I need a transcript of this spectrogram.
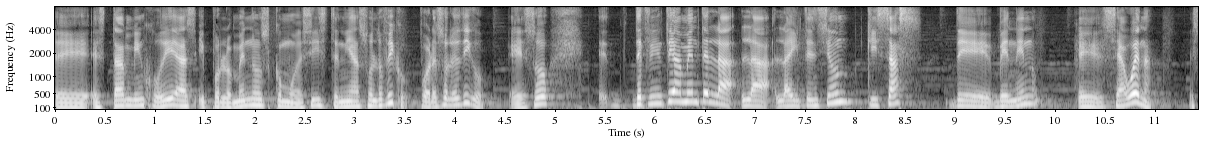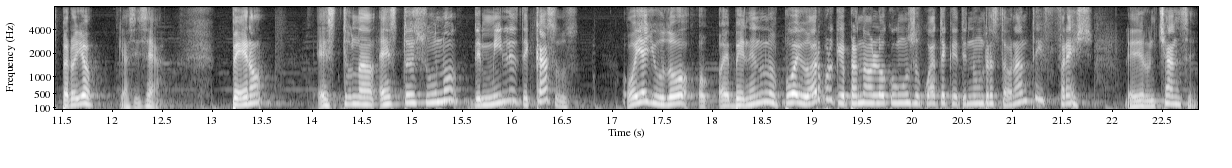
eh, están bien jodidas. Y por lo menos, como decís, tenía sueldo fijo. Por eso les digo. Eso. Eh, definitivamente la, la intención, quizás, de veneno eh, sea buena. Espero yo que así sea. Pero esto, esto es uno de miles de casos. Hoy ayudó, eh, Veneno no pudo ayudar porque de plano habló con un sucuate que tiene un restaurante y fresh, le dieron chance.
